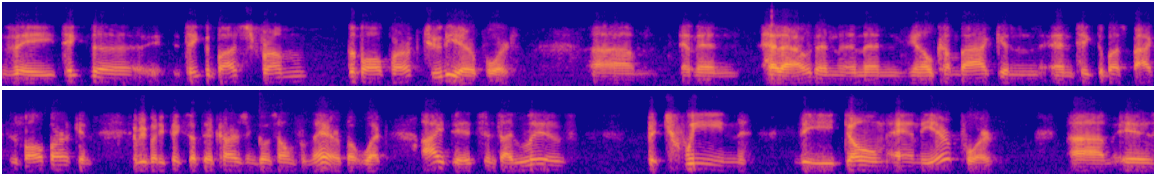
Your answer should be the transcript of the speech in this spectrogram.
they take the take the bus from the ballpark to the airport, um, and then head out and and then you know come back and and take the bus back to the ballpark and everybody picks up their cars and goes home from there but what i did since i live between the dome and the airport um, is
